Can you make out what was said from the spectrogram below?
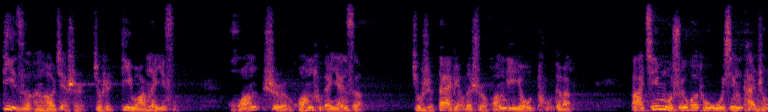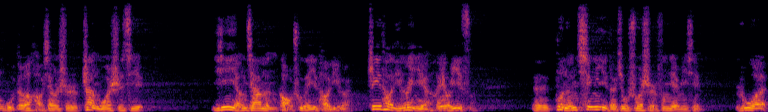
帝字很好解释，就是帝王的意思。黄是黄土的颜色。就是代表的是皇帝有土德，把金木水火土五行看成五德，好像是战国时期阴阳家们搞出的一套理论。这一套理论也很有意思，呃，不能轻易的就说是封建迷信。如果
